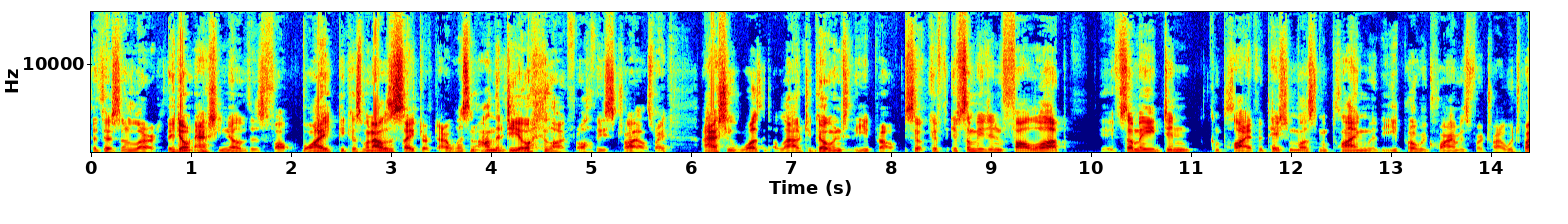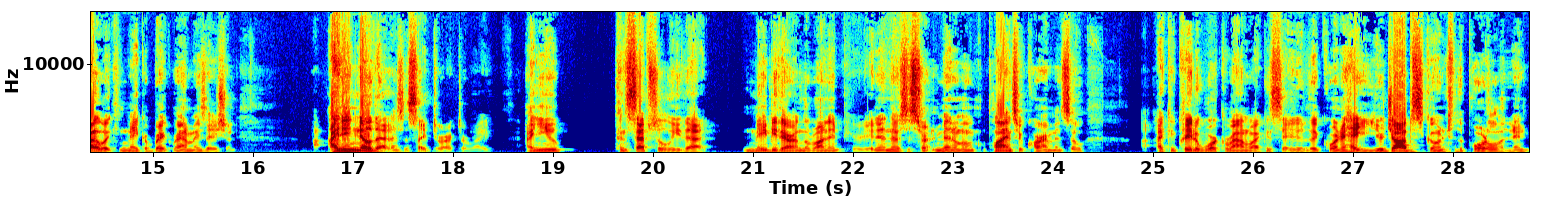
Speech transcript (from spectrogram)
that there's an alert. They don't actually know that there's a fault. Why? Because when I was a site director, I wasn't on the DOA log for all these trials, right? I actually wasn't allowed to go into the ePro. So if, if somebody didn't follow up, if somebody didn't comply, if a patient wasn't complying with the ePro requirements for a trial, which by the way can make or break randomization, I didn't know that as a site director, right? I knew conceptually that maybe they're in the run-in period and there's a certain minimum compliance requirement. So I could create a workaround where I could say to the coordinator, hey, your job is to go into the portal and, and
